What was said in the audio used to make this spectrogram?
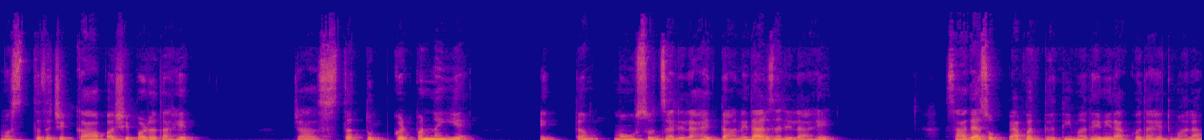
मस्त त्याचे काप असे पडत आहेत. जास्त तुपकट पण नाही आहे एकदम मौसूद झालेला आहे दाणेदार झालेला आहे. साध्या सोप्या पद्धतीमध्ये मी दाखवत आहे तुम्हाला.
